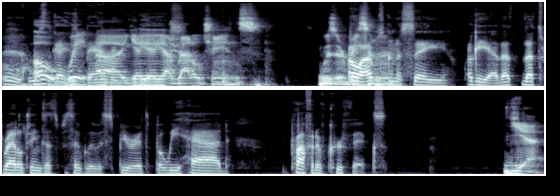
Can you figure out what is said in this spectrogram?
Oh, who's the oh wait, uh, yeah, yeah, yeah, Rattle Chains was a Oh, I was one. gonna say. Okay, yeah, that that's Rattle Chains. That specifically with spirits, but we had Prophet of Kruphix. Yeah.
